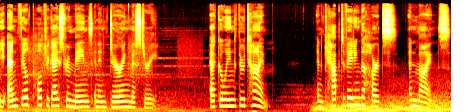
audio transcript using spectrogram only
the Enfield poltergeist remains an enduring mystery, echoing through time and captivating the hearts and minds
